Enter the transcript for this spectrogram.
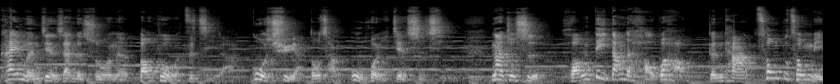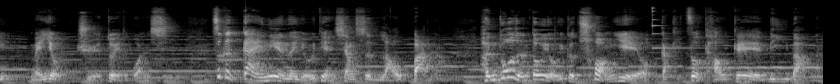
开门见山的说呢，包括我自己啦，过去啊都常误会一件事情。那就是皇帝当得好不好，跟他聪不聪明没有绝对的关系。这个概念呢，有一点像是老板啊，很多人都有一个创业哦，可以做头家的尾巴啊。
